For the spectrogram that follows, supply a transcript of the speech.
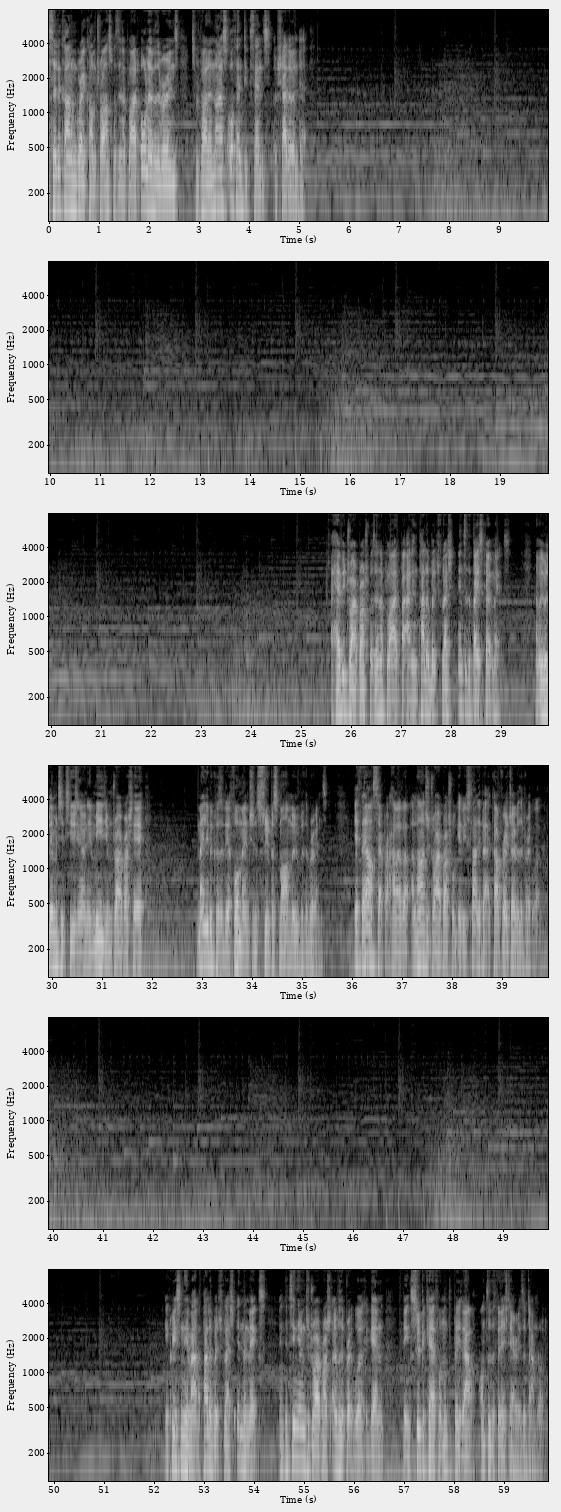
Basilicanum grey contrast was then applied all over the ruins to provide a nice authentic sense of shadow and depth. A heavy dry brush was then applied by adding pallid wych flesh into the base coat mix. Now we were limited to using only a medium dry brush here, mainly because of the aforementioned super smart move with the ruins. If they are separate, however, a larger dry brush will give you slightly better coverage over the brickwork. Increasing the amount of pallid wych flesh in the mix and continuing to dry brush over the brickwork again being super careful not to bleed out onto the finished areas of Damrod.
